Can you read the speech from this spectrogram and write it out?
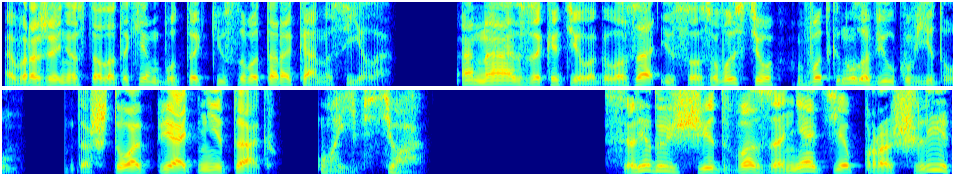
выражение стало таким, будто кислого таракана съела. Она закатила глаза и со злостью воткнула вилку в еду. «Да что опять не так? Ой, все!» Следующие два занятия прошли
